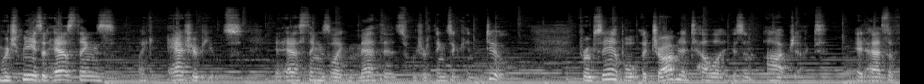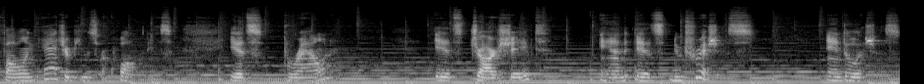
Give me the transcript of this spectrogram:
which means it has things like attributes. It has things like methods, which are things it can do. For example, a of Nutella is an object it has the following attributes or qualities. It's brown, it's jar-shaped, and it's nutritious and delicious.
